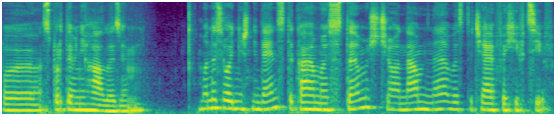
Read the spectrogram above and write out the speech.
в е, спортивній галузі. Ми на сьогоднішній день стикаємось з тим, що нам не вистачає фахівців,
